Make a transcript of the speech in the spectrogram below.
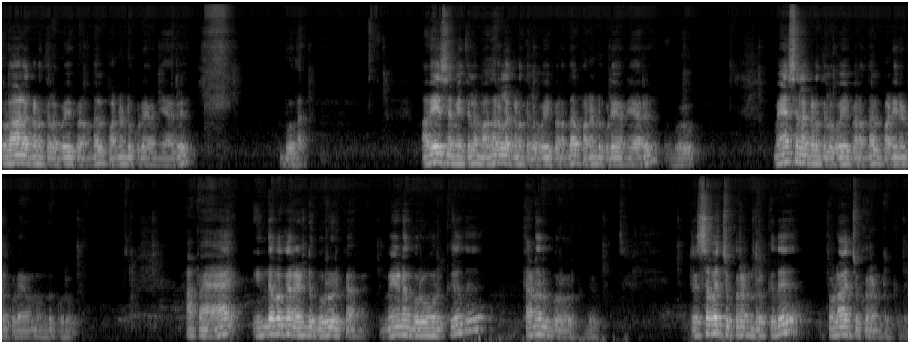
துளாலக்கணத்தில் போய் பிறந்தால் பன்னெண்டு குடையவன் யார்? புதன். அதே சமயத்தில் மகர லக்கணத்தில் போய் பிறந்தால் பன்னெண்டு குடையவன் யார்? குரு. மேச லக்கணத்தில் போய் பிறந்தால் பன்னிரெண்டு குடையவன் வந்து குரு. அப்போ இந்த பக்கம் ரெண்டு குரு இருக்காங்க. மீன குருவும் இருக்குது தனுர் குரு இருக்குது. ரிஷப சுக்கரன் இருக்குது துலா சுக்கரன் இருக்குது.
